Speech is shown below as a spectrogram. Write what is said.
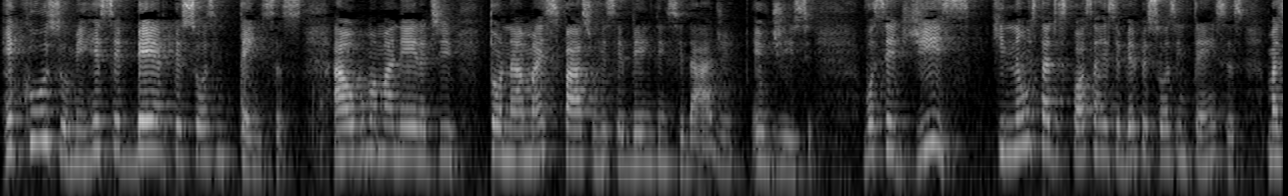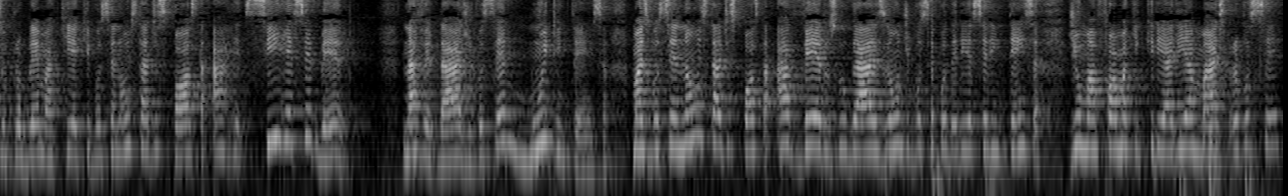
Recuso-me receber pessoas intensas. Há alguma maneira de tornar mais fácil receber intensidade? Eu disse. Você diz que não está disposta a receber pessoas intensas, mas o problema aqui é que você não está disposta a se receber. Na verdade, você é muito intensa, mas você não está disposta a ver os lugares onde você poderia ser intensa de uma forma que criaria mais para você.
